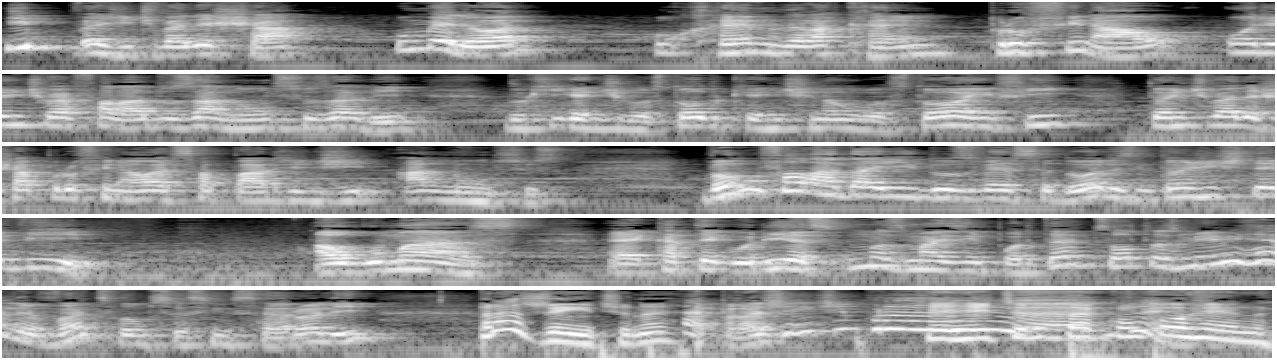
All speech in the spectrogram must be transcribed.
e a gente vai deixar o melhor, o creme de la creme, pro final, onde a gente vai falar dos anúncios ali, do que a gente gostou, do que a gente não gostou, enfim. Então a gente vai deixar pro final essa parte de anúncios. Vamos falar daí dos vencedores. Então a gente teve algumas é, categorias, umas mais importantes, outras meio irrelevantes, vamos ser sinceros ali. Pra gente, né? É pra gente e pra. Que a gente não é, tá gente, concorrendo.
